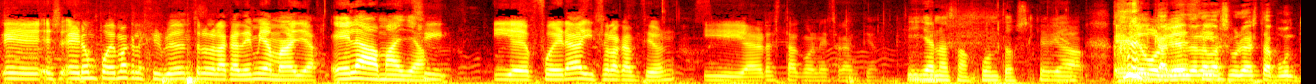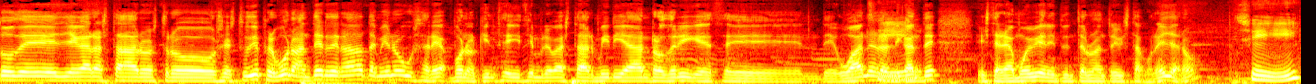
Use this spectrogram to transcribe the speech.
Eh, era un poema que le escribió dentro de la Academia Maya. él a Amaya. Sí, y eh, fuera hizo la canción. Y ahora está con esta canción. Y ya no están juntos, qué bien. El camión de la basura está a punto de llegar hasta nuestros estudios, pero bueno, antes de nada también nos gustaría, bueno, el 15 de diciembre va a estar Miriam Rodríguez en de One en Sí. Alicante, y estaría muy bien intentar una entrevista con ella, ¿no? Sí.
